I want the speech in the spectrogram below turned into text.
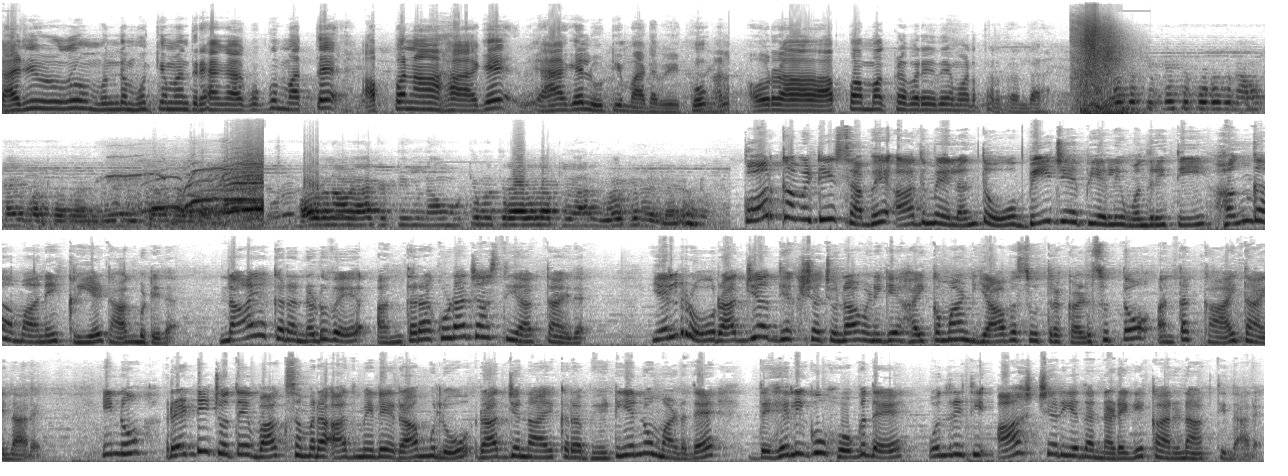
ಕಾಳಜಿ ಇರುವುದು ಮುಂದೆ ಮುಖ್ಯಮಂತ್ರಿ ಹೇಗೆ ಆಗಬೇಕು ಮತ್ತೆ ಅಪ್ಪನ ಹಾಗೆ ಹಾಗೆ ಲೂಟಿ ಮಾಡಬೇಕು. ಅವರ ಅಪ್ಪ ಮಕ್ಕಳು ಬರೆಯದೇ ಮಾಡ್ತಾರಲ್ಲ ಒಂದು ಟಿಕೆಟ್ ಕೊಡೋದು ನಮ್ಮ ಕೈ ಬರ್ತದೆ ನನಗೆ ಏನು ವಿಚಾರ ಮಾಡಿಲ್ಲ ಹೌದು ನಾವು ಯಾಕೆ ಟೀಮ್ ನಾವು ಮುಖ್ಯಮಂತ್ರಿ ಆಗಲ್ಲ ಯಾರು ಯೋಗ್ಯರಿಲ್ಲ. ಕೋರ್ ಕಮಿಟಿ ಸಭೆ ಆದ್ಮೇಲಂತೂ ಬಿಜೆಪಿಯಲ್ಲಿ ಒಂದ್ ರೀತಿ ಹಂಗಾಮಾನೆ ಕ್ರಿಯೇಟ್ ಆಗ್ಬಿಟ್ಟಿದೆ. ನಾಯಕರ ನಡುವೆ ಅಂತರ ಕೂಡ ಜಾಸ್ತಿ ಆಗ್ತಾ ಇದೆ. ಎಲ್ಲರೂ ರಾಜ್ಯಾಧ್ಯಕ್ಷ ಚುನಾವಣೆಗೆ ಹೈಕಮಾಂಡ್ ಯಾವ ಸೂತ್ರ ಕಳಿಸುತ್ತೋ ಅಂತ ಕಾಯ್ತಾ ಇದ್ದಾರೆ. ಇನ್ನು ರೆಡ್ಡಿ ಜೊತೆ ವಾಕ್ಸಮರ ಆದಮೇಲೆ ರಾಮುಲು ರಾಜ್ಯ ನಾಯಕರ ಭೇಟಿಯನ್ನೂ ಮಾಡದೆ ದೆಹಲಿಗೂ ಹೋಗದೆ ಒಂದು ರೀತಿ ಆಶ್ಚರ್ಯದ ನಡೆಗೆ ಕಾರಣ ಆಗ್ತಿದ್ದಾರೆ.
